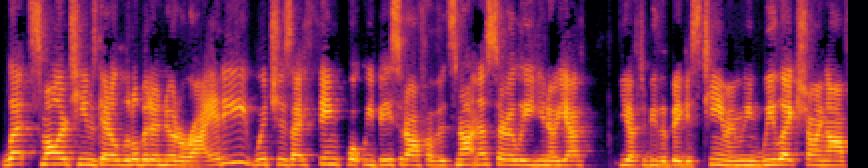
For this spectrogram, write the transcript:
let smaller teams get a little bit of notoriety, which is I think what we base it off of. It's not necessarily, you know, you have you have to be the biggest team. I mean, we like showing off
